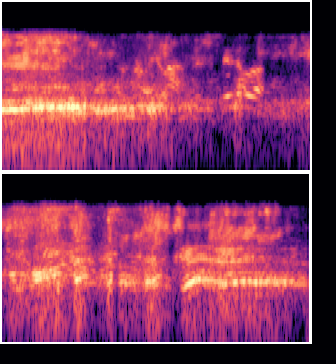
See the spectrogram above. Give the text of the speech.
Amen.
